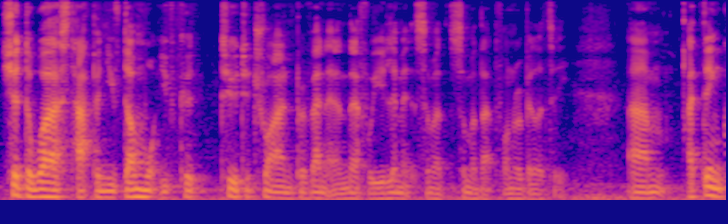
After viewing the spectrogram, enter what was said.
should the worst happen, you've done what you could to to try and prevent it, and therefore you limit some of some of that vulnerability. Um, I think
